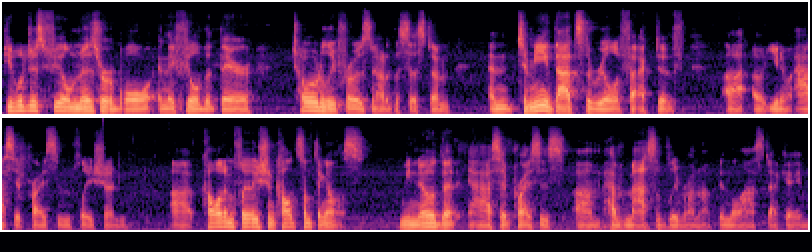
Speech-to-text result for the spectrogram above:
people just feel miserable and they feel that they're totally frozen out of the system. And to me that's the real effect of uh, you know asset price inflation. Uh, call it inflation call it something else. We know that asset prices um, have massively run up in the last decade.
